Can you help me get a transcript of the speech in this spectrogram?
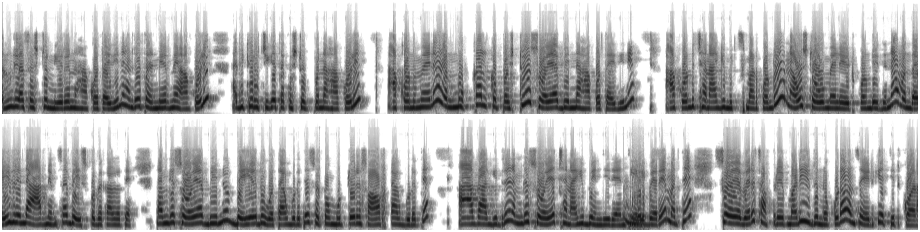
ಒಂದ್ ಗ್ಲಾಸ್ ಅಷ್ಟು ನೀರನ್ನ ಹಾಕೋತಾ ಇದೀನಿ ಅಂದ್ರೆ ತಣ್ಣೀರ್ನೇ ಹಾಕೊಳ್ಳಿ. ಅದಕ್ಕೆ ರುಚಿಗೆ ತಕ್ಕಷ್ಟು ಉಪ್ಪನ್ನ ಹಾಕೊಳ್ಳಿ. ಹಾಕೊಂಡ್ಮೇಲೆ ಒಂದ್ ಮುಕ್ಕಾಲ್ ಕಪ್ ಅಷ್ಟು ಸೋಯಾಬೀನ್ ಹಾಕೋತಾ ಇದೀನಿ ಹಾಕೊಂಡು ಚೆನ್ನಾಗಿ ಮಿಕ್ಸ್ ಮಾಡ್ಕೊಂಡು ನಾವು ಸ್ಟವ್ ಮೇಲೆ ಇಟ್ಕೊಂಡು ಇದನ್ನ ಒಂದ್ ಐದರಿಂದ ಆರು ನಿಮಿಷ ಬೇಯಿಸ್ಕೋಬೇಕಾಗುತ್ತೆ. ನಮ್ಗೆ ಸೋಯಾಬೀನ್ ಬೇಯೋದು ಗೊತ್ತಾಗ್ಬಿಡುತ್ತೆ. ಸ್ವಲ್ಪ ಮುಟ್ಟಿದ್ರೆ ಸಾಫ್ಟ್ ಆಗ್ಬಿಡುತ್ತೆ. ಹಾಗಾಗಿದ್ರೆ ನಮ್ಗೆ ಸೋಯಾ ಚೆನ್ನಾಗಿ ಬೆಂದಿದೆ ಅಂತ ಹೇಳಿ ಬೇರೆ. ಮತ್ತೆ ಸೋಯಾ ಬೇರೆ ಸಪ್ರೇಟ್ ಮಾಡಿ ಇದನ್ನು ಕೂಡ ಒಂದ್ ಸೈಡ್ಗೆ ಎತ್ತಿಟ್ಕೋಣ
